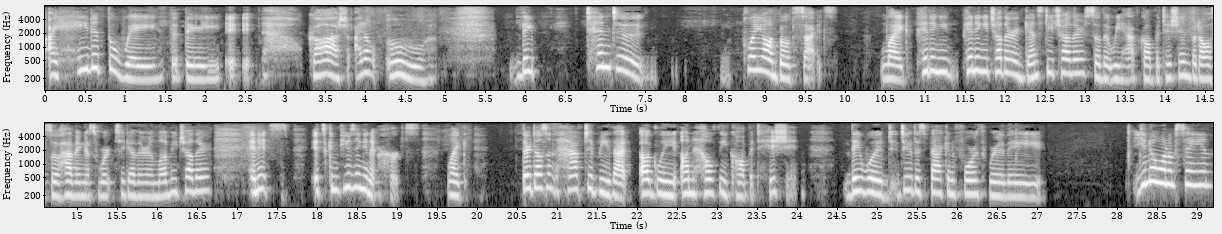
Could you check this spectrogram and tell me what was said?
I hated the way that they. It, it, oh gosh, I don't. Ooh. They tend to play on both sides. Like pitting, pitting each other against each other so that we have competition, but also having us work together and love each other. And it's it's confusing and it hurts. Like there doesn't have to be that ugly, unhealthy competition they would do this back and forth where they you know what i'm saying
